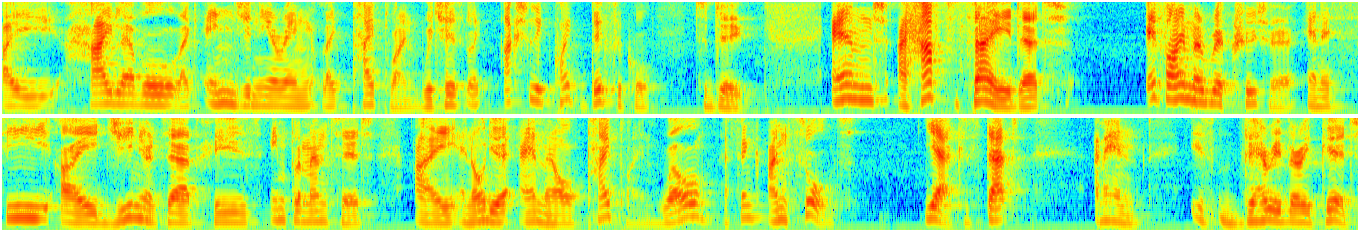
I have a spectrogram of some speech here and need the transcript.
a high level like engineering like pipeline, which is like actually quite difficult to do. And I have to say that if I'm a recruiter and I see a junior dev who's implemented a, an audio ML pipeline, well, I think I'm sold. Yeah, because that, I mean, is very, very good,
